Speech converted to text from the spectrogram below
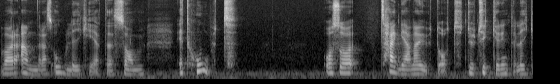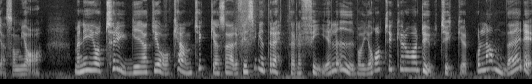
varandras olikheter som ett hot. Och så taggarna utåt. Du tycker inte lika som jag. Men är jag trygg i att jag kan tycka så här, det finns inget rätt eller fel i vad jag tycker och vad du tycker och landa i det.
